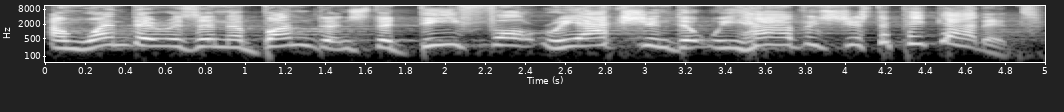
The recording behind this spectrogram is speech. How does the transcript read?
And when there is an abundance, the default reaction that we have is just to pick at it.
